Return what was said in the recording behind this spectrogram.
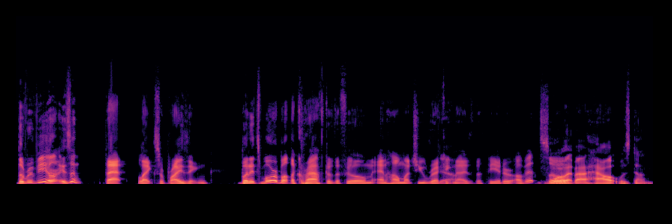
the reveal Right. isn't that like surprising, but it's more about the craft of the film and how much you recognize the theater of it. So More about how it was done.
